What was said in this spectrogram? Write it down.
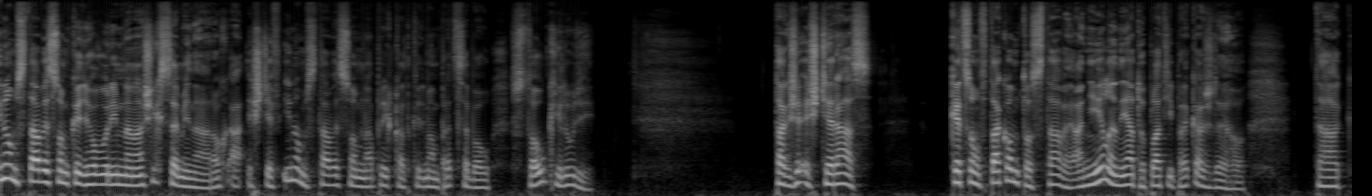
inom stave som, keď hovorím na našich seminároch a ešte v inom stave som napríklad, keď mám pred sebou stovky ľudí. Takže ešte raz, keď som v takomto stave, a nie len ja, to platí pre každého, tak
